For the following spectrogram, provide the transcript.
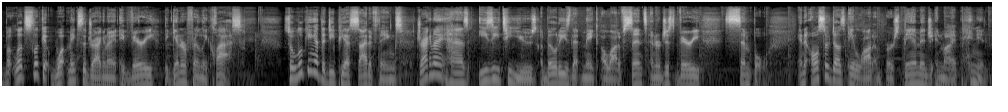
But let's look at what makes the Dragon Knight a very beginner friendly class. So looking at the DPS side of things, Dragon Knight has easy to use abilities that make a lot of sense and are just very simple. And it also does a lot of burst damage in my opinion.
